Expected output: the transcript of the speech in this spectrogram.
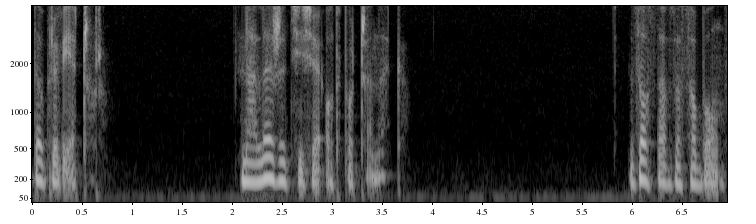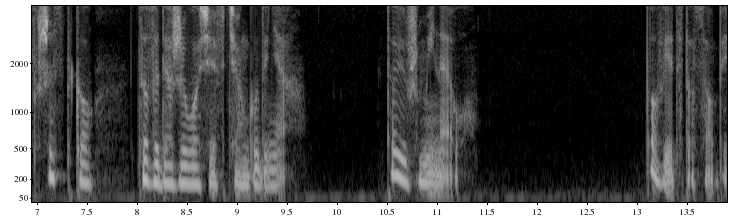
Dobry wieczór. Należy ci się odpoczynek. Zostaw za sobą wszystko, co wydarzyło się w ciągu dnia. To już minęło. Powiedz to sobie.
